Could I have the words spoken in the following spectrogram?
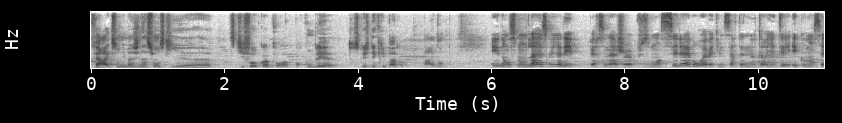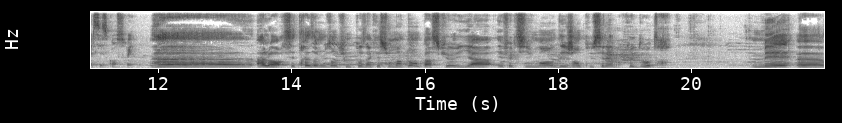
faire avec son imagination ce qui ce qu'il faut quoi, pour, pour combler euh, tout ce que je décris pas, quoi, par exemple. Et dans ce monde-là, est-ce qu'il y a des personnages plus ou moins célèbres ou avec une certaine notoriété et comment celle-ci se construit? Euh, Alors, c'est très amusant que tu me poses la question maintenant parce qu'il y a effectivement des gens plus célèbres que d'autres. Mais euh,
